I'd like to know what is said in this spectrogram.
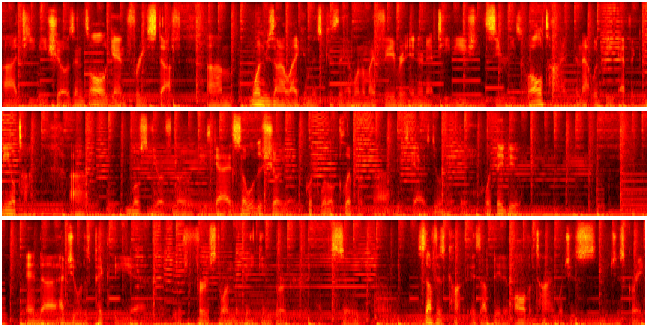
uh, TV shows, and it's all, again, free stuff. Um, one reason I like them is because they have one of my favorite internet TV series of all time, and that would be Epic Mealtime. Um, most of you are familiar with these guys, so we'll just show you a quick little clip of uh, these guys doing what they what they do. And uh, actually, we'll just pick the, uh, the first one, the bacon burger episode. Um, stuff is con- is updated all the time, which is which is great.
